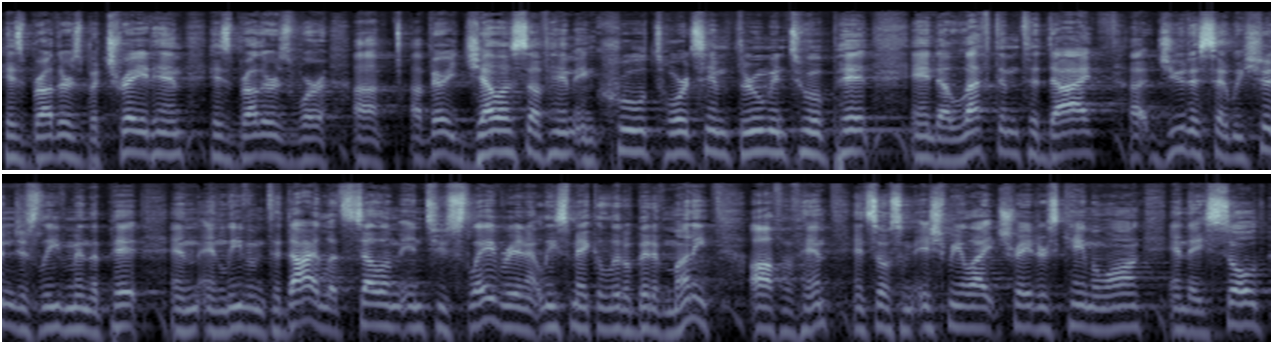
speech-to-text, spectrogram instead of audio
His brothers betrayed him. His brothers were uh, uh, very jealous of him and cruel towards him, threw him into a pit, and uh, left him to die. Uh, Judah said, We shouldn't just leave him in the pit and, and leave him to die. Let's sell him into slavery and at least make a little bit of money off of him. And so some Ishmaelite traders came along and they sold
